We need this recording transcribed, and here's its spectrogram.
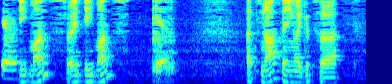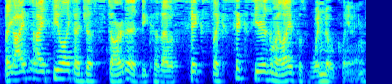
yeah, eight months, right? Eight months yeah. that's nothing. Like it's a like I, I feel like I just started because I was six like six years of my life was window cleaning,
